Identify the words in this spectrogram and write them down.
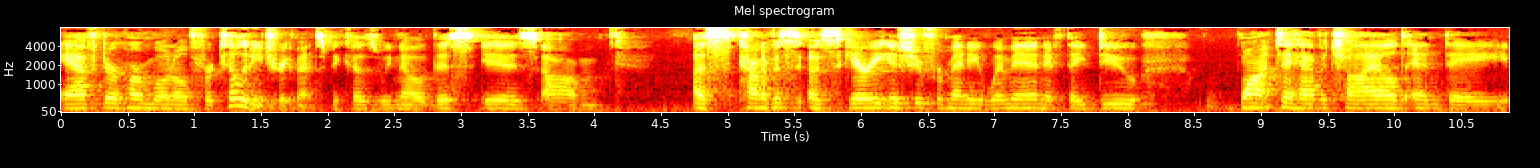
after hormonal fertility treatments, because we know this is. Um, a kind of a scary issue for many women if they do want to have a child and they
